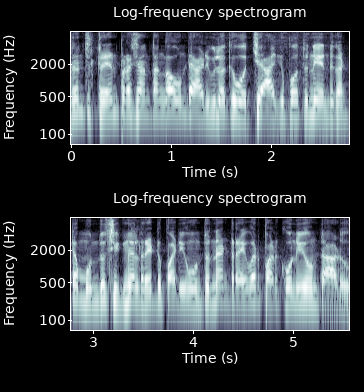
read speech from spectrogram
ఫ్రెండ్స్ ట్రైన్ ప్రశాంతంగా ఉండే అడవిలోకి వచ్చి ఆగిపోతుంది. ఎందుకంటే ముందు సిగ్నల్ రెడ్ పడి ఉంటుంది అండ్ డ్రైవర్ పడుకొని ఉంటాడు.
